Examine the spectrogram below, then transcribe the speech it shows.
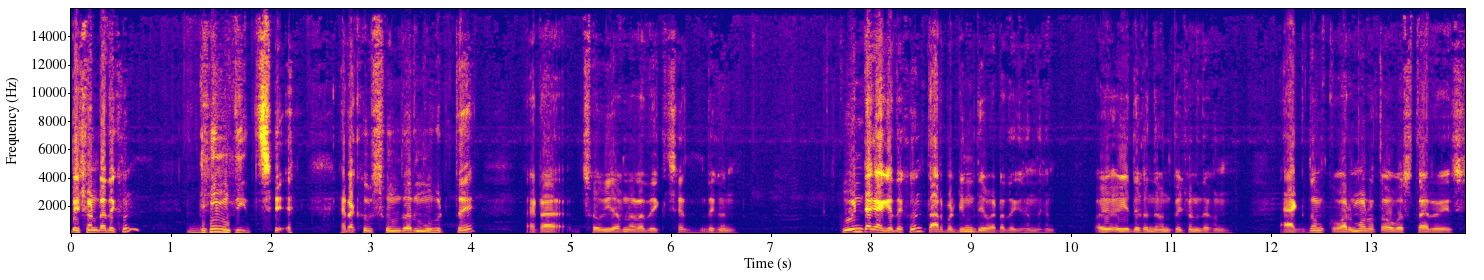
পেছনটা দেখুন, ডিম দিচ্ছে। একটা খুব সুন্দর মুহূর্তে একটা ছবি আপনারা দেখছেন, দেখুন। কুইনটাকে আগে দেখুন, তারপর ডিম দেওয়াটা দেখুন দেখুন। ওই ওই দেখুন দেখুন, পেছনে দেখুন। একদম কর্মরত অবস্থায় রয়েছে।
